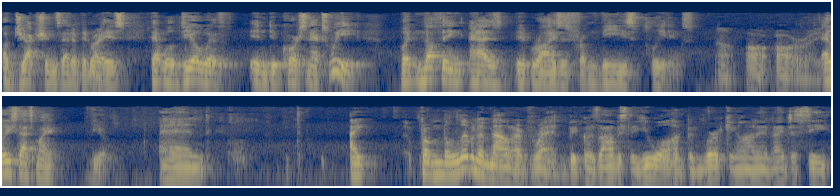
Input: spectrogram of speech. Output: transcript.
objections that have been raised that we'll deal with in due course next week, but nothing as it rises from these pleadings. Oh, all right. At least that's my view. And I, from the limited amount I've read, because obviously you all have been working on it, and I just see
